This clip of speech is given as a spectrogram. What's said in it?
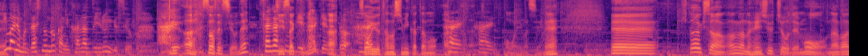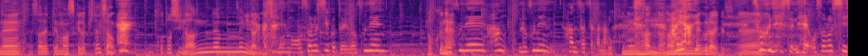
ね。今でも雑誌のどっかに必ずいるんですよ、はいねあそうですよね。探してみていただけると、あそういうう楽しみ方もあるかはいなと思いますよね。えー北脇さん、アンガンの編集長でもう長年されてますけど、北脇さん、今年何年目になりますか？もう恐ろしいことに6年六年。6年半6年半経ったかな、六年半、七年目ぐらいですね。そうですね。恐ろしい。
